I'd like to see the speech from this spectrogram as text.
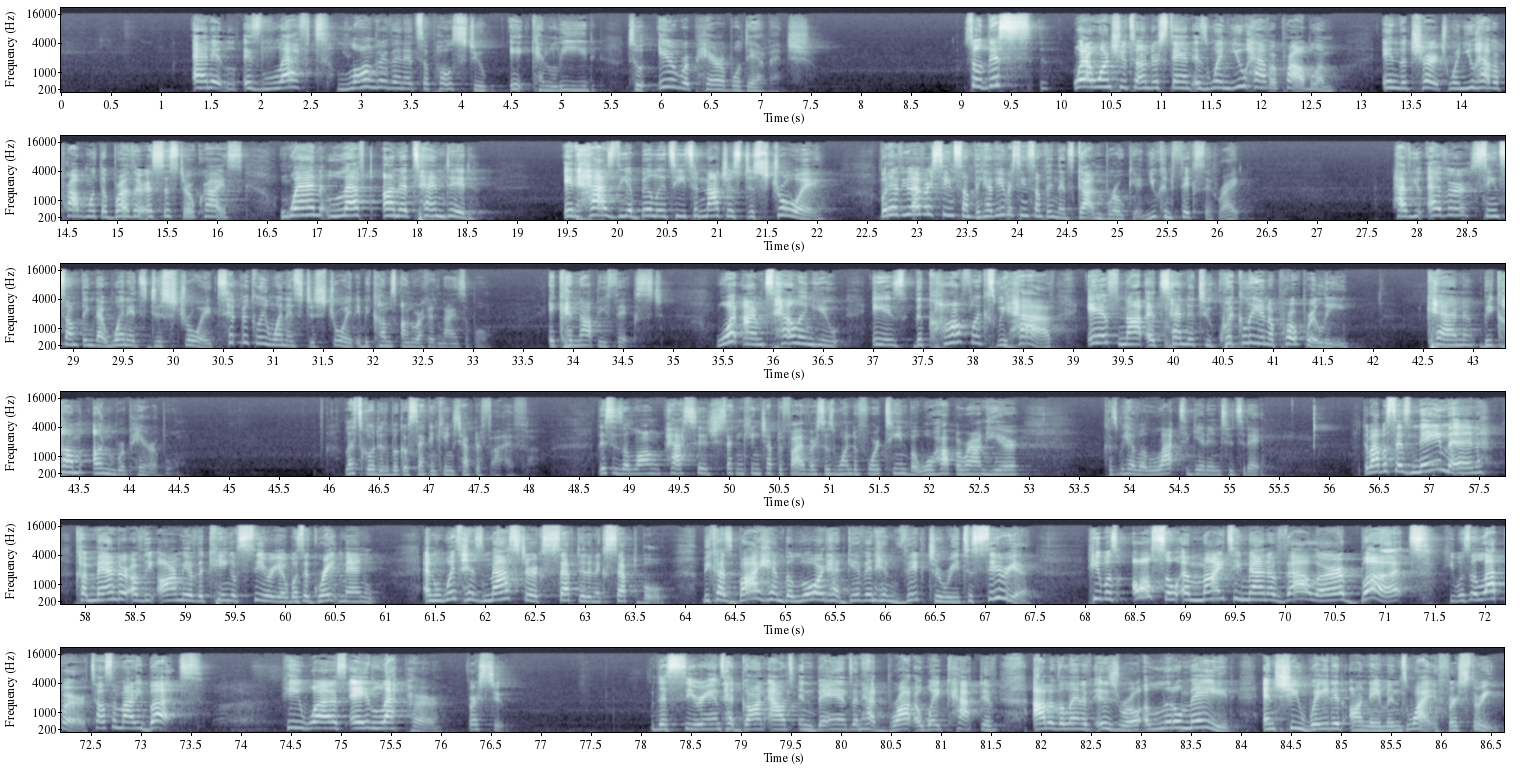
and it is left longer than it's supposed to, it can lead to irreparable damage. So, this, what I want you to understand is when you have a problem in the church, when you have a problem with a brother or sister of Christ, when left unattended, it has the ability to not just destroy, but have you ever seen something? Have you ever seen something that's gotten broken? You can fix it, right? Have you ever seen something that when it's destroyed, typically when it's destroyed, it becomes unrecognizable? It cannot be fixed. What I'm telling you is the conflicts we have, if not attended to quickly and appropriately, can become unrepairable. Let's go to the book of 2 Kings, chapter 5. This is a long passage, 2 Kings, chapter 5, verses 1 to 14, but we'll hop around here because we have a lot to get into today. The Bible says Naaman, commander of the army of the king of Syria, was a great man and with his master accepted and acceptable, because by him the Lord had given him victory to Syria. He was also a mighty man of valor, but he was a leper. Tell somebody, but. He was a leper. Verse 2. The Syrians had gone out in bands and had brought away captive out of the land of Israel a little maid, and she waited on Naaman's wife. Verse 3.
